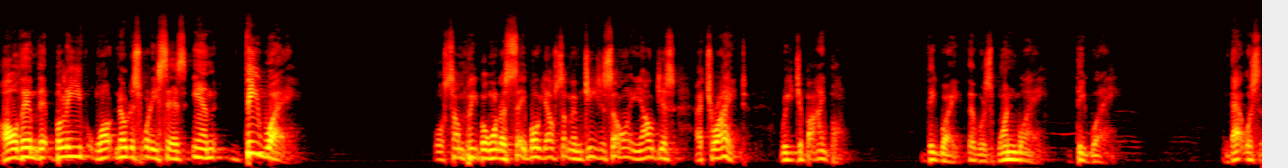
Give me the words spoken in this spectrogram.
All them that believe, well, notice what he says, in the way. Well, some people want to say, boy, y'all something Jesus only. Y'all just, that's right. Read your Bible. The way. There was one way, the way. And that was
